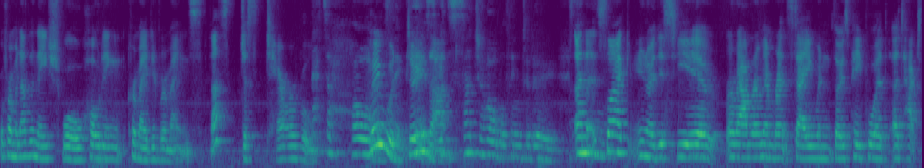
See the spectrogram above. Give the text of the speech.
were from another niche wall holding cremated remains. That's just terrible. That's a horrible thing. Who would thing. do yes, that? It's such a horrible thing to do. And it's like, you know, this year around Remembrance Day when those people had attacked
